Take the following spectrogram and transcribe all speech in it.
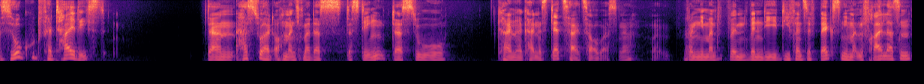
so gut verteidigst, dann hast du halt auch manchmal das, das Ding, dass du keine, keine Stats halt zauberst, ne? Wenn ja. niemand, wenn, wenn die Defensive Backs niemanden freilassen,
